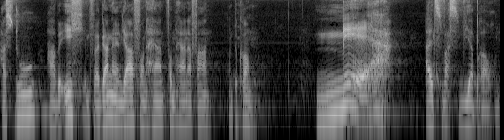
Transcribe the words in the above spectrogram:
hast du, habe ich im vergangenen Jahr von Herrn, vom Herrn erfahren und bekommen. Mehr als was wir brauchen.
